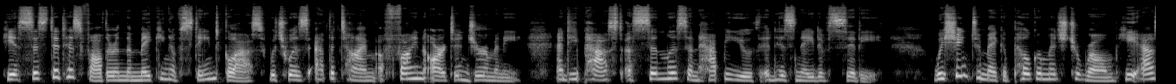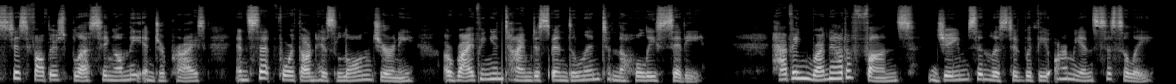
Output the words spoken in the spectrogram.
He assisted his father in the making of stained glass, which was at the time a fine art in Germany, and he passed a sinless and happy youth in his native city. Wishing to make a pilgrimage to Rome, he asked his father's blessing on the enterprise and set forth on his long journey, arriving in time to spend Lent in the Holy City. Having run out of funds, James enlisted with the army in Sicily.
